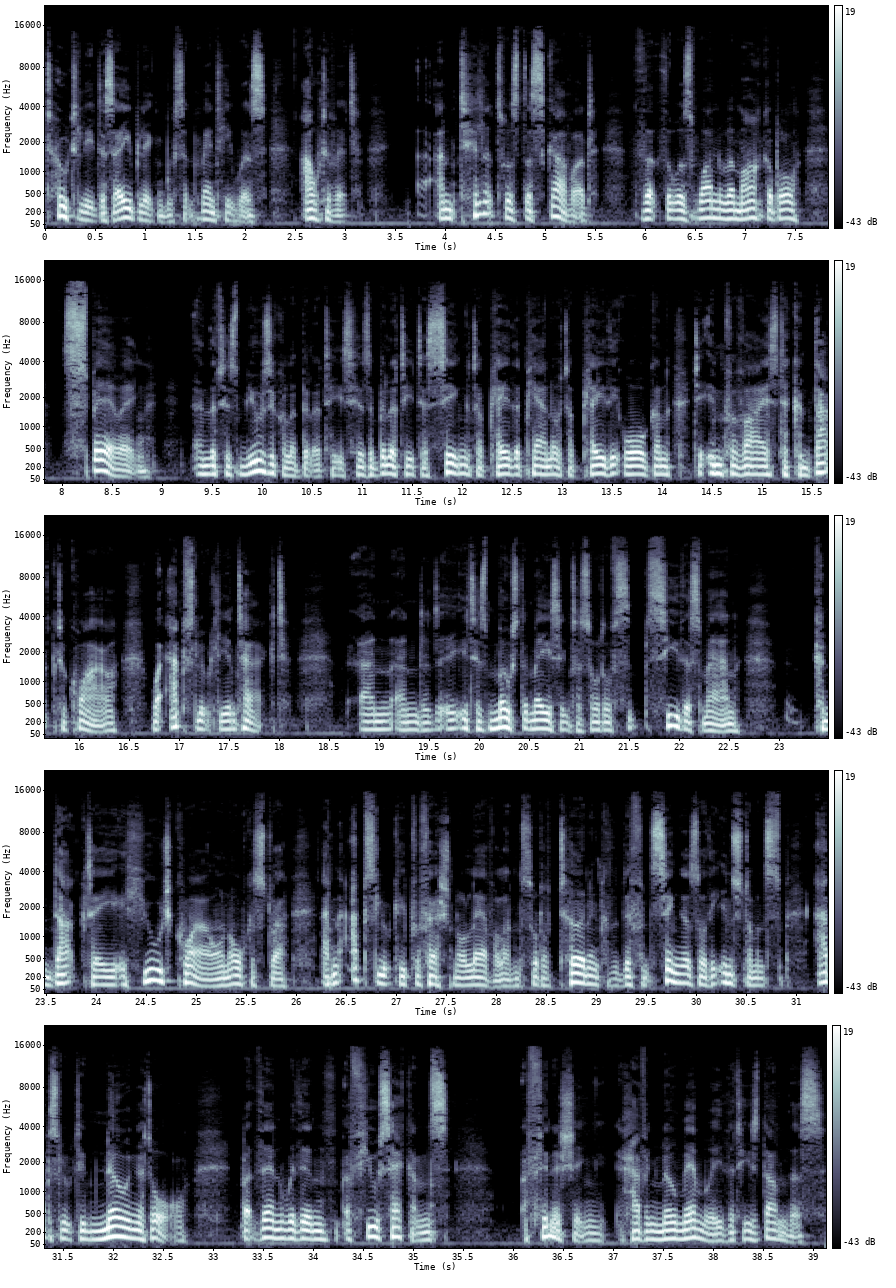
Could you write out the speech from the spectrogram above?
totally disabling because it meant he was out of it until it was discovered that there was one remarkable sparing and that his musical abilities, his ability to sing, to play the piano, to play the organ, to improvise, to conduct a choir, were absolutely intact. And, and it, is most amazing to sort of see this man conduct a, a, huge choir or an orchestra at an absolutely professional level and sort of turning to the different singers or the instruments, absolutely knowing it all. But then within a few seconds, finishing having no memory that he's done this.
